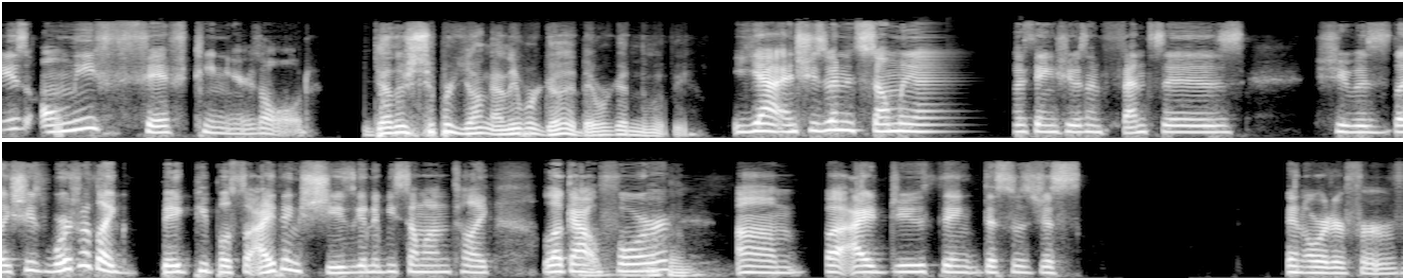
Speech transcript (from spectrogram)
she's only 15 years old. yeah, they're super young and they were good. They were good in the movie. Yeah, and she's been in so many other things. She was in Fences. She was like she's worked with like big people, so I think she's gonna be someone to like look out Mhm, for. okay. Um, but I do think this was just in order for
